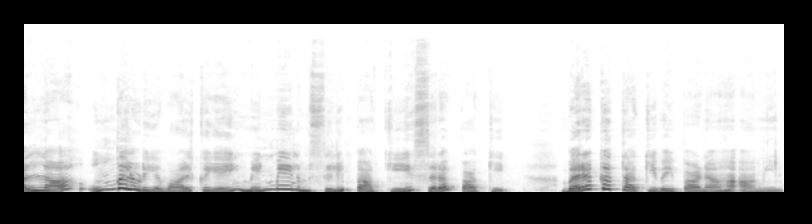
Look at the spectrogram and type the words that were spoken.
அல்லாஹ் உங்களுடைய வாழ்க்கையை மென்மேலும் செழிப்பாக்கி சிறப்பாக்கி பரக்கத்தாக்கி வைப்பானாக ஆமீன்.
